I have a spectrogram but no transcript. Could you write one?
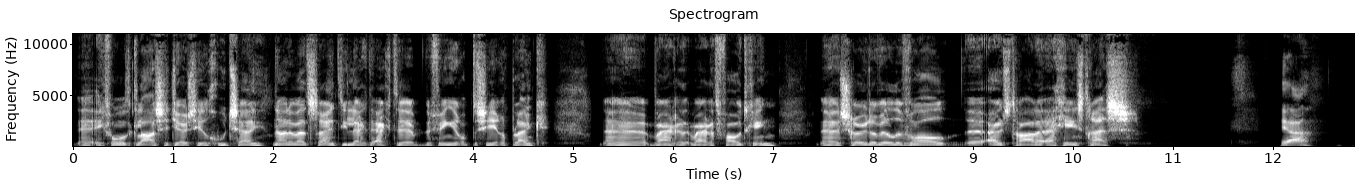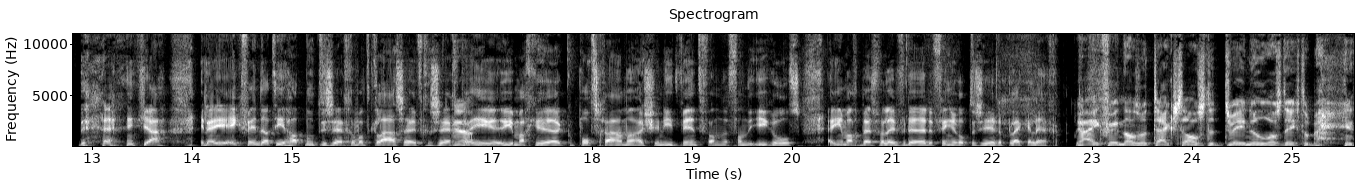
Eh, ik vond dat Klaas het juist heel goed zei na de wedstrijd. Die legde echt de vinger op de zere plek. eh, waar, waar het fout ging. Eh Schreuder wilde vooral uitstralen... geen stress. Ja. ja, nee, ik vind dat hij had moeten zeggen wat Klaas heeft gezegd. Ja. Je, je mag je kapot schamen als je niet wint van, de- van de Eagles. En je mag best wel even de, de vinger op de zere plekken leggen. Ja, ik vind dan zo'n tekst als de 2-0 was dichterbij.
